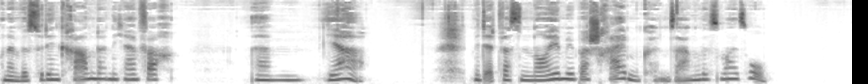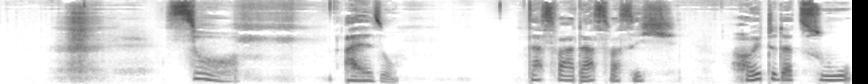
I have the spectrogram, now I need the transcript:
Und dann wirst du den Kram dann nicht einfach ähm, ja mit etwas Neuem überschreiben können, sagen wir es mal so. So, also, das war das, was ich heute dazu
